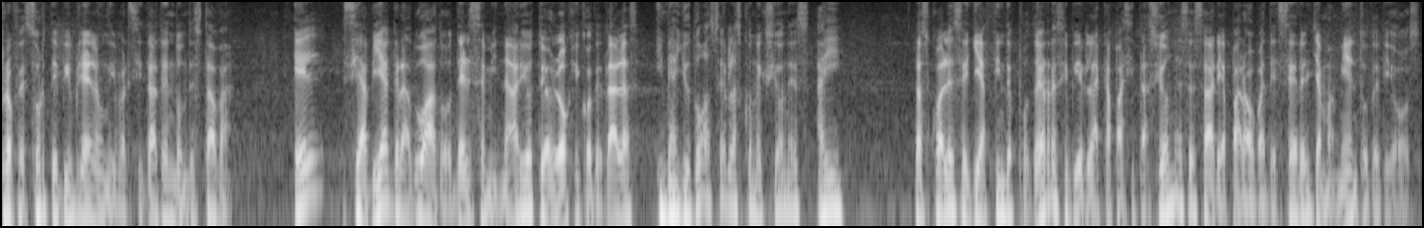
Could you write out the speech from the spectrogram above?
profesor de Biblia en la universidad en donde estaba. Él se había graduado del Seminario Teológico de Dallas y me ayudó a hacer las conexiones ahí, las cuales seguía a fin de poder recibir la capacitación necesaria para obedecer el llamamiento de Dios.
